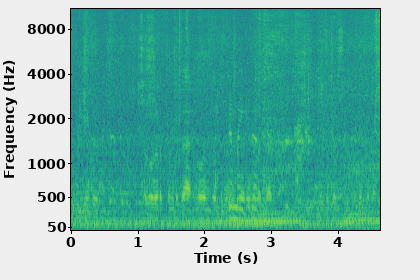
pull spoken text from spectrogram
പിന്നീട് അപകടത്തിന്റെ കാരണം എന്തെന്ന് കാര്യങ്ങളെല്ലാം ഇത് പരിശോധിക്കേണ്ടതാണ്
